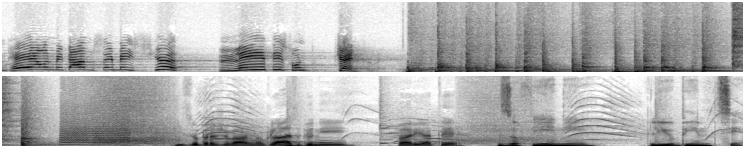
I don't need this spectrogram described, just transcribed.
und Herren, Mesdames et Messieurs, Ladies und Gentlemen. Izobraževalno-glasbeni variate. Zofijini ljubimci.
